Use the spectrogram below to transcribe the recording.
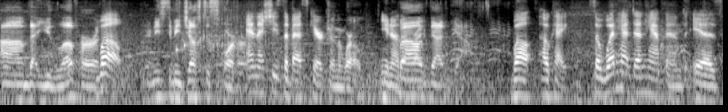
Um, that you love her. Well, there needs to be justice for her. and that she's the best character in the world. You know that, well, right? that yeah. Well, okay. So what had done happened is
